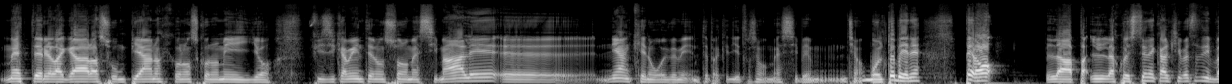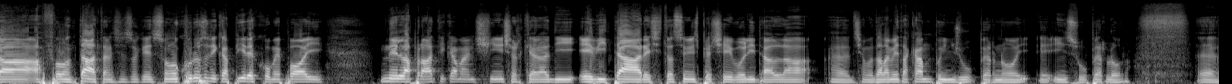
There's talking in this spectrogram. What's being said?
mettere la gara su un piano che conoscono meglio. Fisicamente non sono messi male, eh, neanche noi ovviamente, perché dietro siamo messi ben- diciamo, molto bene, però la, la questione calci versati va affrontata, nel senso che sono curioso di capire come poi nella pratica Mancini cercherà di evitare situazioni spiacevoli dalla, eh, diciamo, dalla metà campo in giù per noi e in su per loro. Eh,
